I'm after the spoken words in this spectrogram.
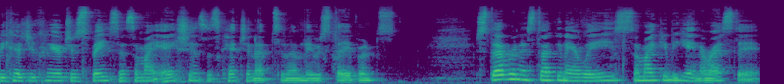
Because you cleared your space and somebody's actions is catching up to them. They were stubborn, stubborn and stuck in their ways. Somebody could be getting arrested.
